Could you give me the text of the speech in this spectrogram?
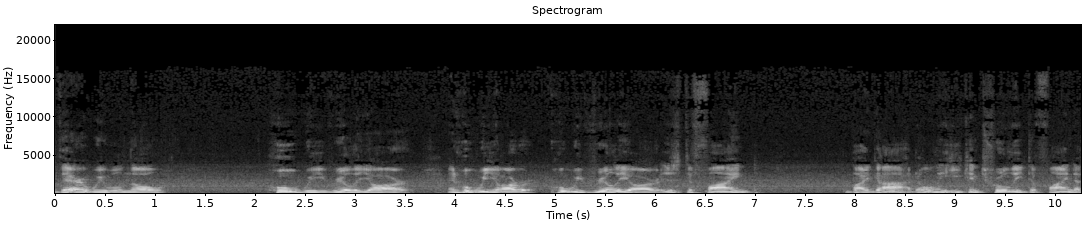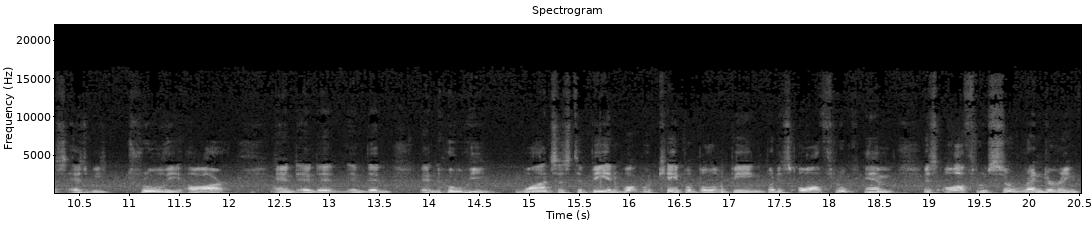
there we will know who we really are. And who we are, who we really are, is defined by God. Only He can truly define us as we truly are, and and and and, and who He wants us to be and what we're capable of being. But it's all through Him. It's all through surrendering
